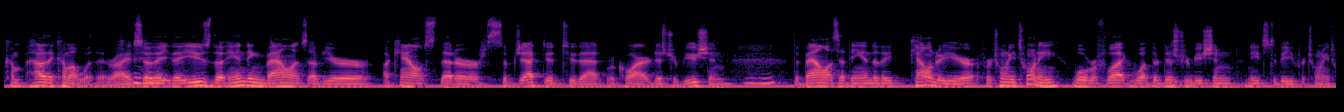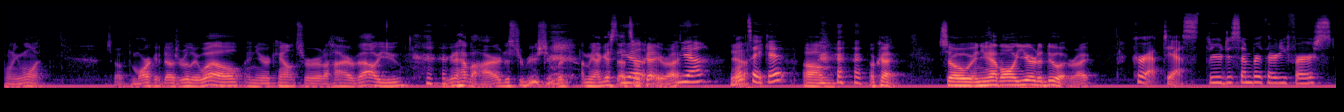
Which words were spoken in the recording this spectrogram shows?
com- how do they come up with it, right? So they, they use the ending balance of your accounts that are subjected to that required distribution. The balance at the end of the calendar year for 2020 will reflect what their distribution needs to be for 2021. So if the market does really well and your accounts are at a higher value, you're going to have a higher distribution. But I mean, I guess that's Yeah. okay, right? Yeah, Yeah. we'll take it. Um, okay. So and you have all year to do it, right? Correct, yes, through December 31st.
